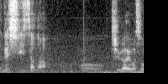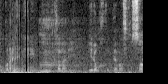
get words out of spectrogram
うん、激しさが。うん違いはそこら辺にかなり色濃く出ますもんね。そう。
